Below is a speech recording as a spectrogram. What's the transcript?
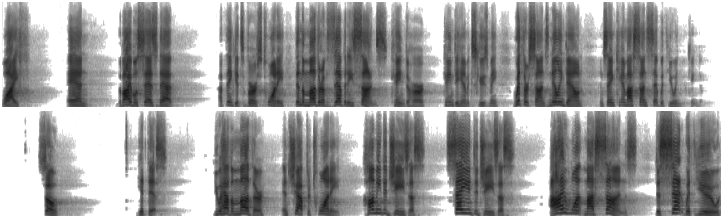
wife. And the Bible says that, I think it's verse 20, then the mother of Zebedee's sons came to her, came to him, excuse me, with her sons, kneeling down and saying, Can my son sit with you in your kingdom? So, get this. You have a mother in chapter 20 coming to Jesus, saying to Jesus, I want my sons to sit with you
